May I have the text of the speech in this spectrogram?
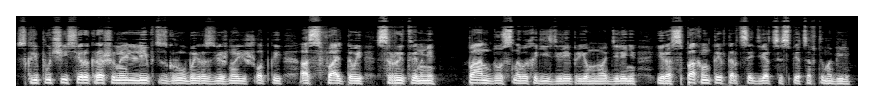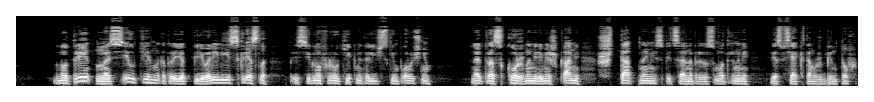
скрипучий серокрашенный лифт с грубой раздвижной решеткой, асфальтовый, с рытвинами, пандус на выходе из дверей приемного отделения и распахнутые в торце дверцы спецавтомобиля. Внутри носилки, на которые ее перевалили из кресла, пристегнув руки к металлическим поручням, на этот раз кожаными ремешками, штатными, специально предусмотренными, без всяких там уж бинтов.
